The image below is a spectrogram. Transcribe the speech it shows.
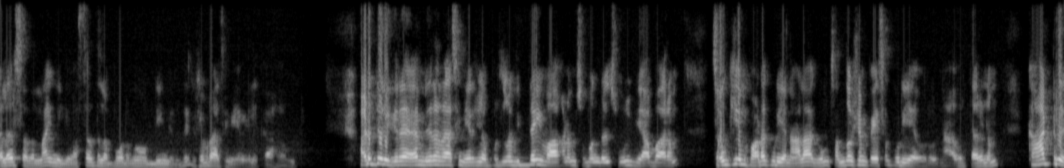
கலர்ஸ் அதெல்லாம் இன்னைக்கு வஸ்திரத்துல போடணும் அப்படிங்கிறது ரிஷபராசி நேர்களுக்காக உண்டு. அடுத்து இருக்கிற மிதனராசி நேர்களை பொறுத்தவரை வித்தை வாகனம் சுமங்கள் சூழ் வியாபாரம் சௌக்கியம் பாடக்கூடிய நாளாகவும் சந்தோஷம் பேசக்கூடிய ஒரு ஒரு தருணம் காற்று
